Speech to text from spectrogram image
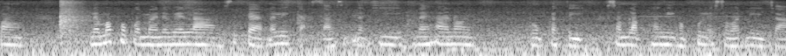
ฟัง แล้วมาพบกันใหม่ในเวลา 18นาฬิกา30 นาทีในห้าน้อยปกติสำหรับทางนี้ขอบคุณและสวัสดีจ้า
